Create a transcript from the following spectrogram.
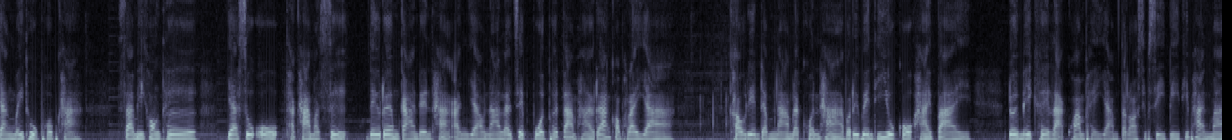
ยังไม่ถูกพบค่ะ สามีของเธอยาสุโอะทาคามัตสึได้เริ่มการเดินทางอันยาวนานและเจ็บปวดเพื่อตามหาร่างของภรรยา เขาเรียนดำน้ำและค้นหาบริเวณที่ยูโกะหายไป โดยไม่เคยละความพยายามตลอด 14 ปีที่ผ่านมา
